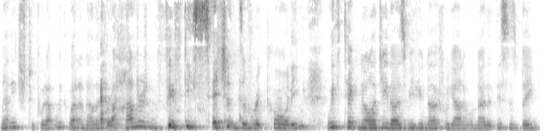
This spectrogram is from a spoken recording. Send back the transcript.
managed to put up with one another for 150 sessions of recording with technology. Those of you who know Fuliana will know that this has been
